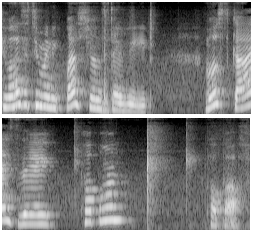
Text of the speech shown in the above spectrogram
you asked too many questions, David. Most guys, they pop on, pop off.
